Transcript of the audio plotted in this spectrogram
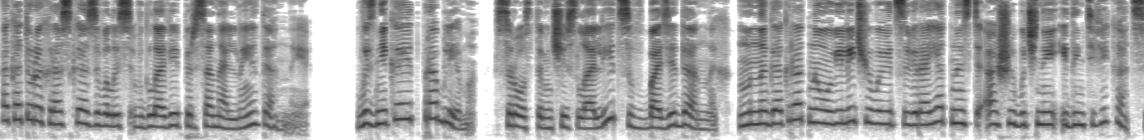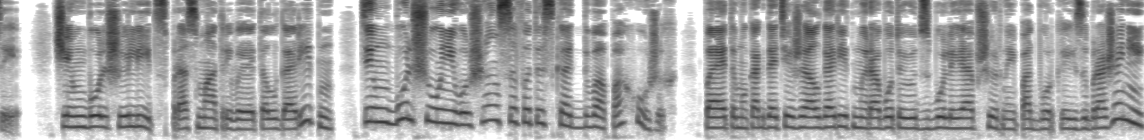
о которых рассказывалось в главе «Персональные данные». Возникает проблема. С ростом числа лиц в базе данных многократно увеличивается вероятность ошибочной идентификации. Чем больше лиц просматривает алгоритм, тем больше у него шансов отыскать два похожих. Поэтому, когда те же алгоритмы работают с более обширной подборкой изображений,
